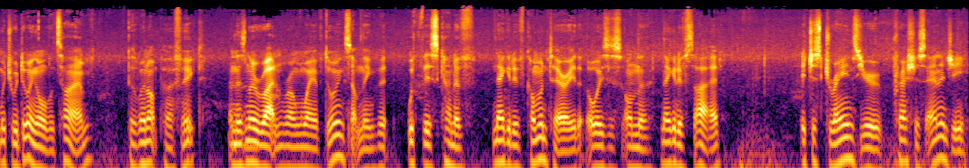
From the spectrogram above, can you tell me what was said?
which we're doing all the time, because we're not perfect, and there's no right and wrong way of doing something, but with this kind of negative commentary that always is on the negative side, it just drains your precious energy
